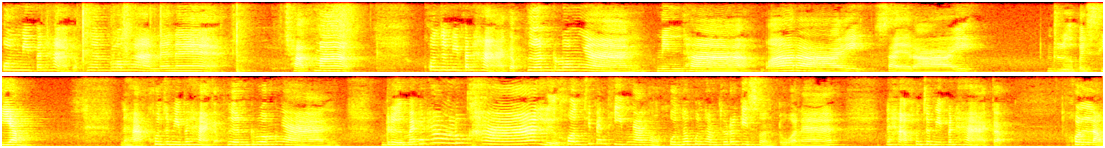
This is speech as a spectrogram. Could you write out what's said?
คุณมีปัญหากับเพื่อนร่วมงานแน่ ๆ ชัดมาก คุณจะมีปัญหากับเพื่อนร่วมงาน นินทา ว่าร้าย ใส่ร้าย หรือไปเสี่ยมนะคะ คุณจะมีปัญหากับเพื่อนร่วมงาน หรือแม้กระทั่งลูกค้าหรือคนที่เป็นทีมงานของคุณถ้าคุณทำธุรกิจส่วนตัวนะนะคะคุณจะมีปัญหากับคนเหล่า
